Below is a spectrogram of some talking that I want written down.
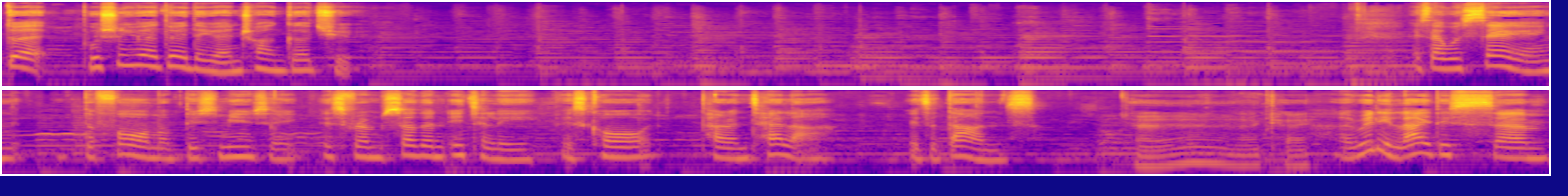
对，不是乐队的原创歌曲。As I was saying, the form of this music is from southern Italy. It's called tarantella. It's a dance. Ah, okay. I really like this. Um,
